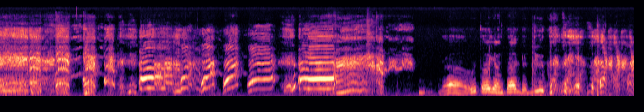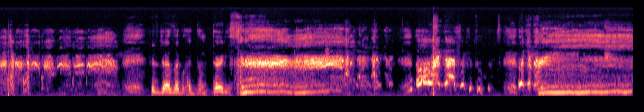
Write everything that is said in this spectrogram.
Young to do this? His dress look like them dirty. oh my gosh, look at the. Look at the.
